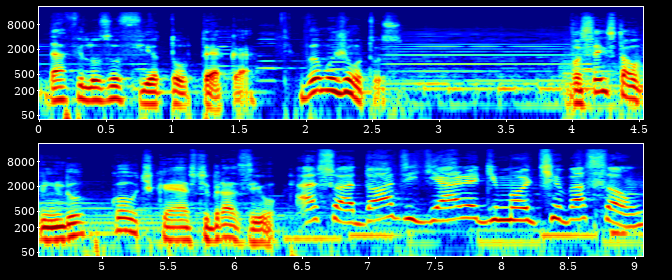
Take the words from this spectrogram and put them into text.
da Filosofia Tolteca. Vamos juntos! Você está ouvindo Coachcast Brasil a sua dose diária de motivação.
